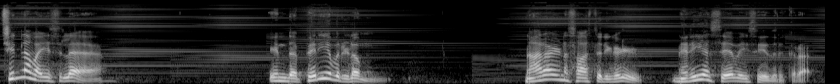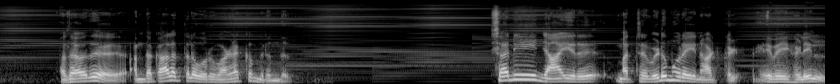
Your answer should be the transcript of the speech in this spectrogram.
சின்ன வயசுல இந்த பெரியவரிடம் நாராயண சாஸ்திரிகள் நிறைய சேவை செய்திருக்கிறார். அதாவது அந்த காலத்தில் ஒரு வழக்கம் இருந்தது. சனி ஞாயிறு மற்ற விடுமுறை நாட்கள் இவைகளில்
